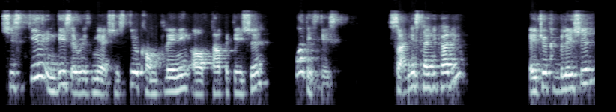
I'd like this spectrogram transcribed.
She's still in this arrhythmia. She's still complaining of palpitation. What is this? Sinus tachycardia, atrial fibrillation,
